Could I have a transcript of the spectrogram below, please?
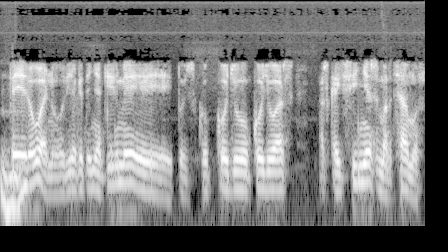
uh -huh. pero bueno, o día que teña que irme, eh, pois co collo, collo as, as caixiñas marchamos.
